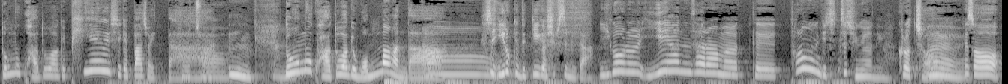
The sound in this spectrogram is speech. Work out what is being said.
너무 과도하게 피해 의식에 빠져 있다. 그렇죠. 음. 음. 너무 과도하게 원망한다. 아. 사실 이렇게 느끼기가 쉽습니다. 이거를 이해하는 사람한테 털어놓는 게 진짜 중요하네요. 그렇죠. 네. 그래서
